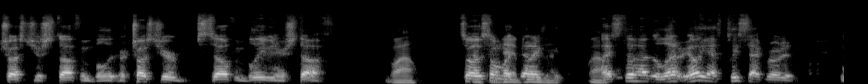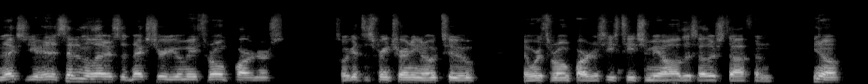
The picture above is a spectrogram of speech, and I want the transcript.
trust your stuff and believe, or trust yourself and believe in your stuff. Wow. So That's something like that. I- Wow. I still have the letter. Oh yes, Plesac wrote it the next year, and it said in the letter it said next year you and me throwing partners. So I get to spring training in 02 and we're throwing partners. He's teaching me all this other stuff, and you know,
